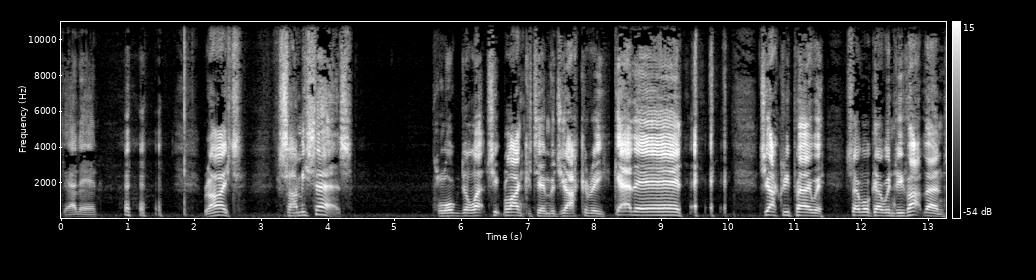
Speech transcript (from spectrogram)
Get in. right. Sammy says, plug the electric blanket in the Jackery. Get in. Jackery power. So we'll go and do that then.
